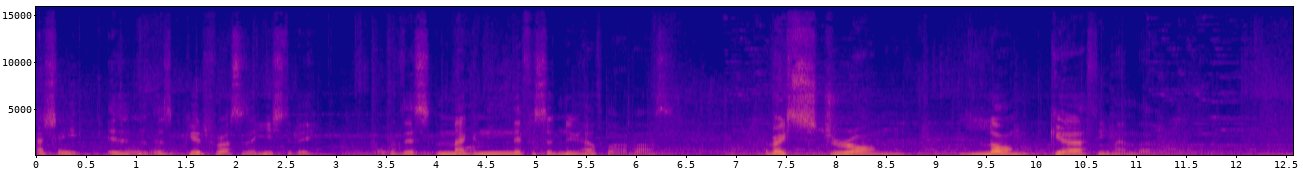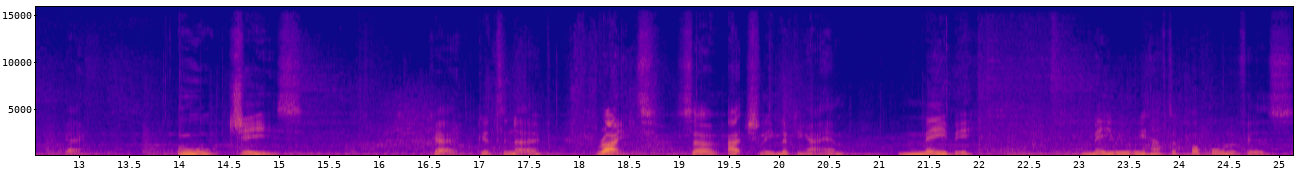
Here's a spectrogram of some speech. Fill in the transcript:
actually isn't as good for us as it used to be. With this magnificent new health bar of ours. A very strong, long, girthy member. Okay. Ooh, jeez. Okay, good to know. Right, so actually looking at him, maybe, maybe we have to pop all of his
